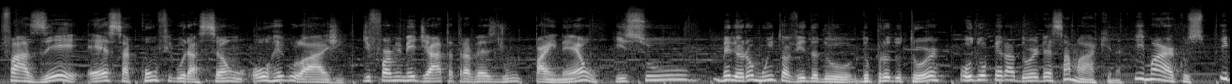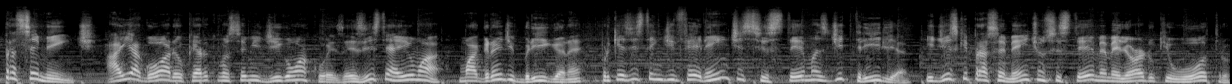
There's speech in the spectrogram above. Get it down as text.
fazer essa configuração ou regulagem de forma imediata através de um painel, isso melhorou muito a vida do, do produtor ou do operador dessa máquina. E Marcos, e para semente? Aí agora eu quero que você me diga uma coisa. Existem aí uma, uma grande briga, né? Porque existem diferentes sistemas de trilha. E diz que para semente um sistema é melhor do que o outro.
